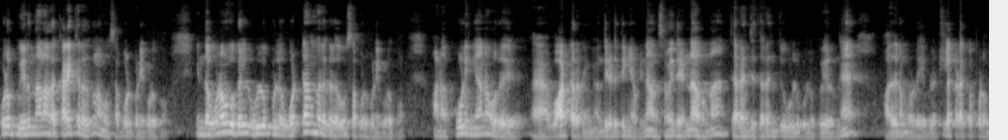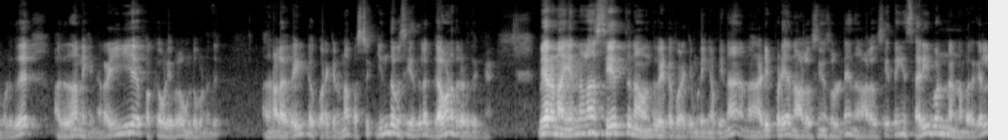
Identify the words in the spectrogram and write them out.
கொழுப்பு இருந்தாலும் அதை கரைக்கிறதுக்கும் நமக்கு சப்போர்ட் பண்ணி கொடுக்கும். இந்த உணவுகள் உள்ளுக்குள்ளே ஒட்டாமல் இருக்கிறதுக்கும் சப்போர்ட் பண்ணி கொடுக்கும். ஆனால் கூலிங்கான ஒரு வாட்டரை நீங்கள் வந்து எடுத்தீங்க அப்படின்னா அந்த சமயத்தில் என்ன ஆகும்னா தெரிஞ்சு தெரிஞ்சு உள்ளுக்குள்ளே போயிருங்க. அது நம்மளுடைய பிளட்டில் கடக்கப்படும் பொழுது அதுதான் இன்றைக்கி நிறைய பக்க விளைவுகளை உண்டு பண்ணுது. அதனால் வெயிட்டை குறைக்கணும்னா ஃபஸ்ட்டு இந்த விஷயத்தில் கவனத்தில் எடுத்துக்கங்க. வேறு நான் என்னெல்லாம் சேர்த்து நான் வந்து வெயிட்டை குறைக்க முடியுங்க அப்படின்னா நான் அடிப்படையாக நாலு விஷயம் சொல்லிட்டேன். இந்த நாலு விஷயத்தையும் சரி பண்ண நபர்கள்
